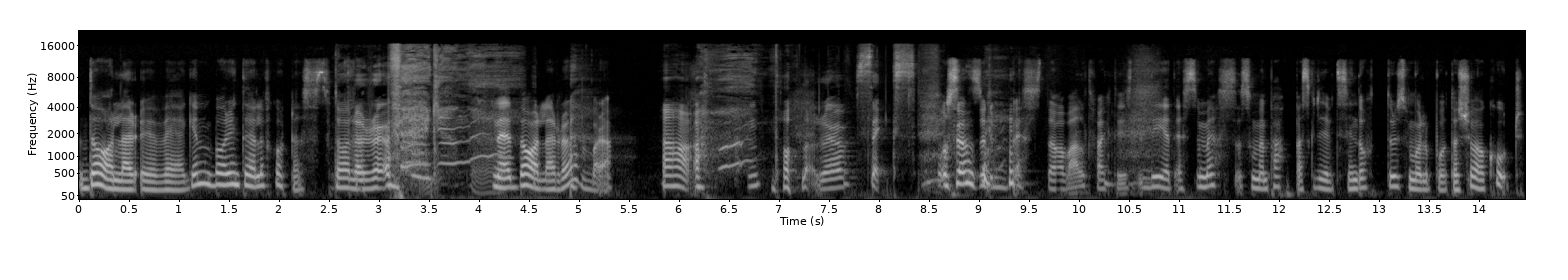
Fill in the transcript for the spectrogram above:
Dalarövägen bör inte heller förkortas. Dalarövvägen. Nej, Dalaröv bara. Jaha. Dalaröv 6. Och sen så det bästa av allt faktiskt, det är ett sms som en pappa skriver till sin dotter som håller på att ta körkort.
